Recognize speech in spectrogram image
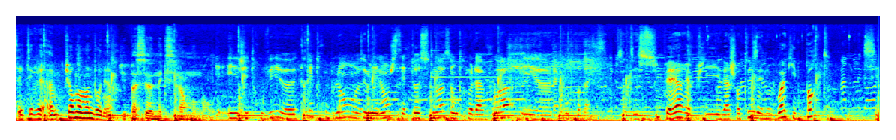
C'était un pur moment de bonheur. J'ai passé un excellent moment. Et j'ai trouvé euh, très troublant euh, ce mélange, cette osmose entre la voix et euh, la contrebasse. C'était super et puis la chanteuse a une voix qui porte. C'est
